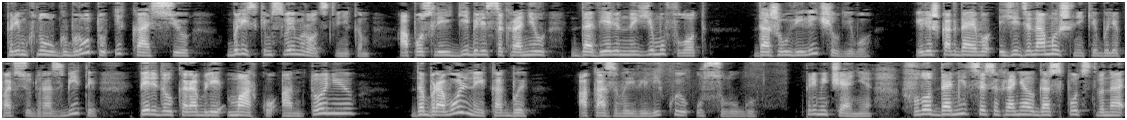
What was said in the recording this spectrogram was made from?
примкнул к Бруту и Кассию, близким своим родственникам, а после их гибели сохранил доверенный ему флот, даже увеличил его, и лишь когда его единомышленники были повсюду разбиты, передал корабли Марку Антонию, добровольно и как бы оказывая великую услугу. Примечание. Флот Домиция сохранял господство на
